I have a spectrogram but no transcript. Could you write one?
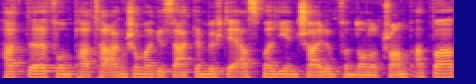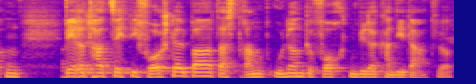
hat äh, vor ein paar Tagen schon mal gesagt, er möchte erstmal die Entscheidung von Donald Trump abwarten. Wäre tatsächlich vorstellbar, dass Trump unangefochten wieder Kandidat wird.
